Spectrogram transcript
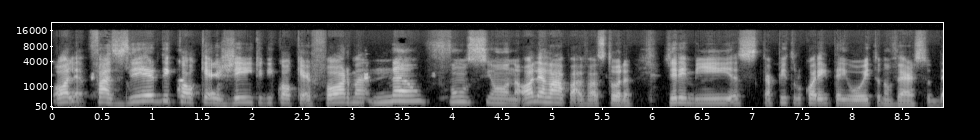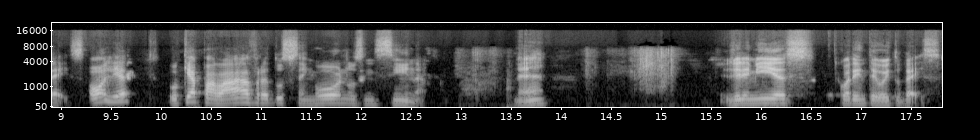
Olha, fazer de qualquer jeito de qualquer forma não funciona. Olha lá, pastora, Jeremias, capítulo 48, no verso 10. Olha o que a palavra do Senhor nos ensina, né? Jeremias 48, 10.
